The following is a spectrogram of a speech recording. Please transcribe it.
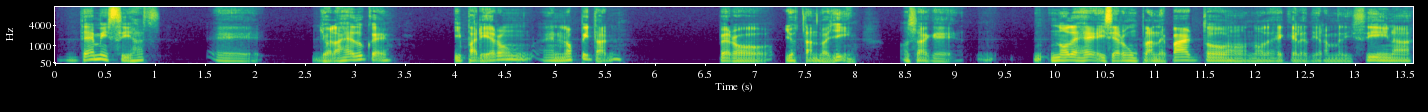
de mis hijas, eh, yo las eduqué y parieron en el hospital, pero yo estando allí. O sea que no dejé, hicieron un plan de parto, no dejé que les dieran medicina,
